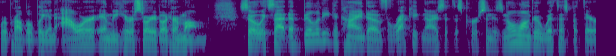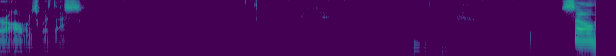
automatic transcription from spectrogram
we're probably an hour and we hear a story about her mom. So it's that ability to kind of recognize that this person is no longer with us, but they're always with us. So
